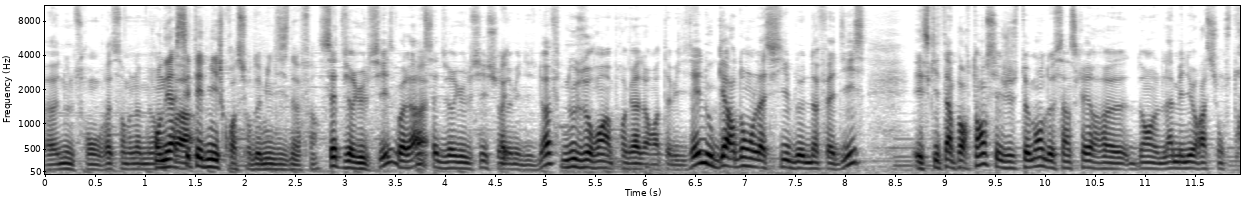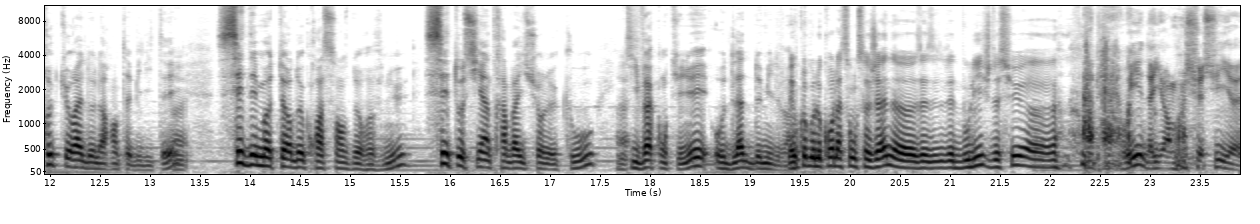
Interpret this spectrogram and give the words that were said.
Euh, nous ne serons vraisemblablement On est à pas 7,5 je crois sur 2019. hein. 7,6, voilà, Ouais. 7,6 sur 2019. Nous aurons un progrès de la rentabilité. Nous gardons la cible 9 à 10. Et ce qui est important, c'est justement de s'inscrire euh, dans l'amélioration structurelle de la rentabilité. C'est des moteurs de croissance de revenus. C'est aussi un travail sur le coût qui va continuer au-delà de 2020. Mais le cours le cours de la Songsogène, euh, vous êtes bullish dessus euh Ah ben oui, d'ailleurs, moi je suis euh,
